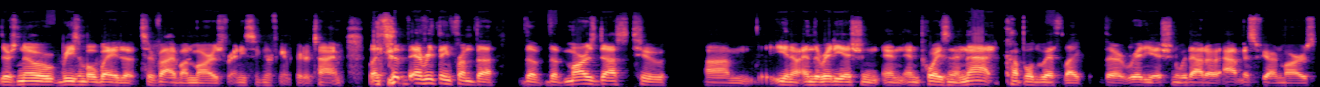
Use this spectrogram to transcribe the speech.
there's no reasonable way to survive on Mars for any significant period of time. Like everything from the the the Mars dust to um, you know, and the radiation and, and poison in that, coupled with like the radiation without an atmosphere on Mars,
